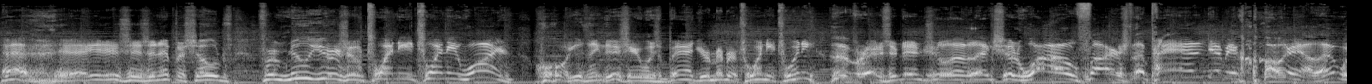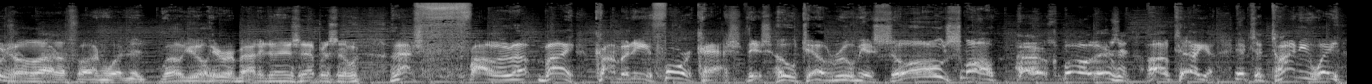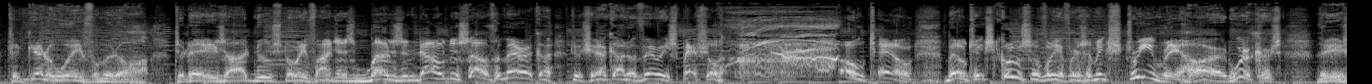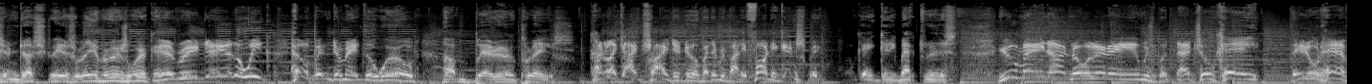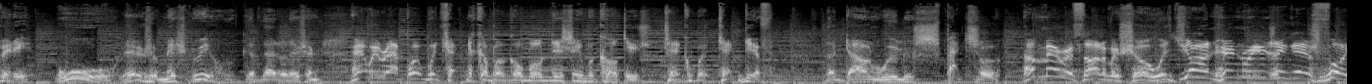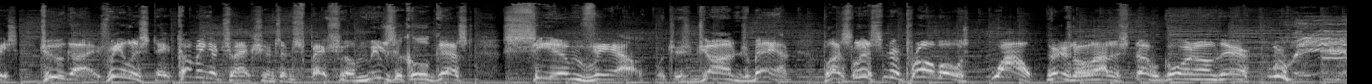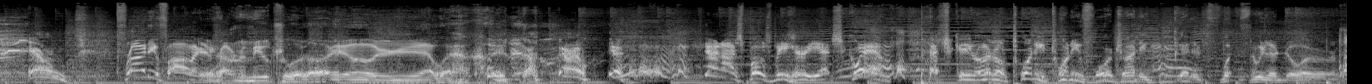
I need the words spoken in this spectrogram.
Uh, this is an episode from New Year's of 2021. Oh, you think this year was bad? You remember 2020? The presidential election, wildfires, the pandemic. Oh, yeah, that was a lot of fun, wasn't it? Well, you'll hear about it in this episode. That's followed up by Comedy4Cast. This hotel room is so small. How small is it? I'll tell you, it's a tiny way to get away from it all. Today's odd news story finds us buzzing down to South America to check out a very special hotel built exclusively for some extremely hard workers. These industrious laborers work every day of the week, helping to make the world a better place. Kind of like I tried to do, but everybody fought against me. Okay, getting back to this. You may not know their names, but that's okay. They don't have any. Ooh, there's a mystery. I'll give that a listen. And we wrap up with technical difficulties. Tek, Tek Diff. The Downward Spatzel. A marathon of a show with John Henry as a guest voice. Two guys, real estate, coming attractions, and special musical guest CMVL, which is John's band. Plus listener promos. Wow, there's a lot of stuff going on there. Friday Follies on the Mutual Audio Network. You're not supposed to be here yet, Scram. Pesky little 2024 trying to get his foot through the door.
